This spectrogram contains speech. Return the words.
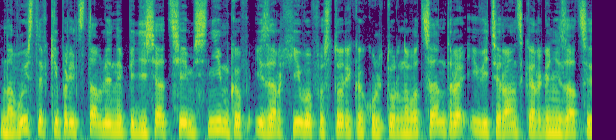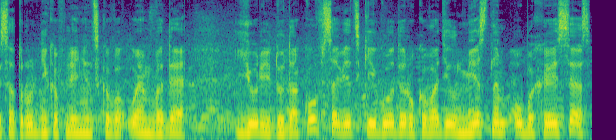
На выставке представлены 57 снимков из архивов историко-культурного центра и ветеранской организации сотрудников Ленинского УМВД. Юрий Дудаков в советские годы руководил местным ОБХСС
